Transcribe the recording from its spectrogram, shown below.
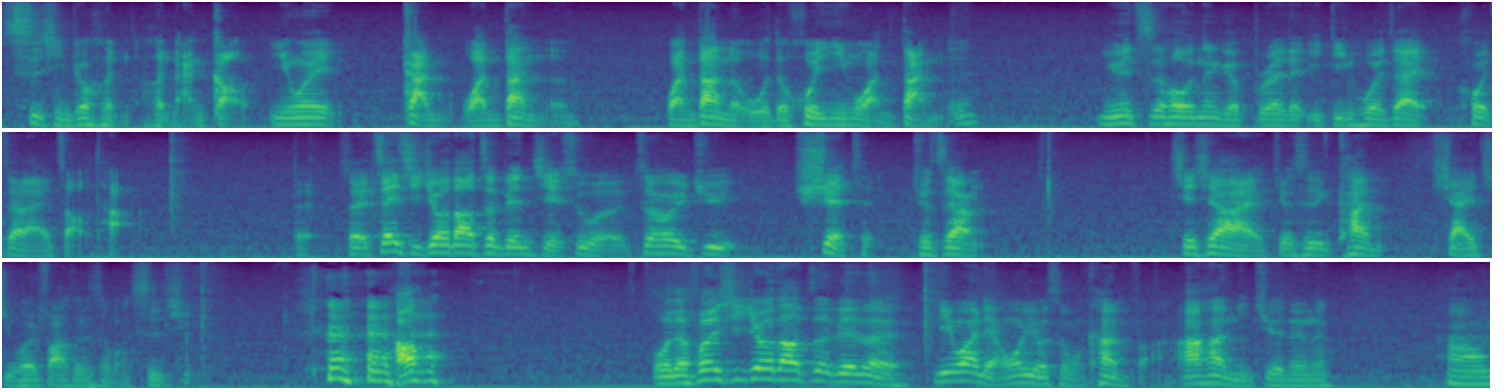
事情就很很难搞，因为干完蛋了，完蛋了，我的婚姻完蛋了，因为之后那个 Brad 一定会再会再来找他，对，所以这一集就到这边结束了，最后一句 shit 就这样，接下来就是看下一集会发生什么事情。好，我的分析就到这边了，另外两位有什么看法？阿汉你觉得呢？好，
